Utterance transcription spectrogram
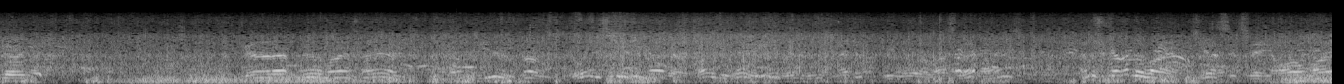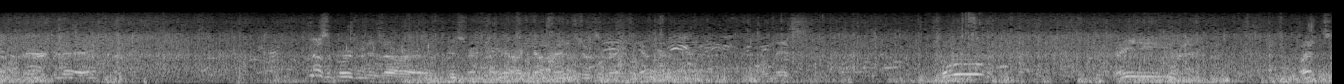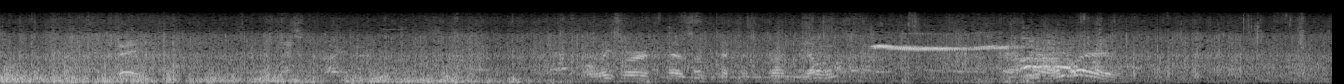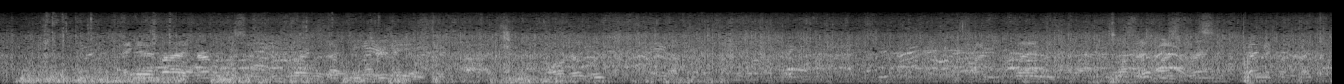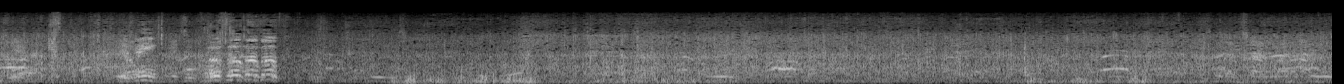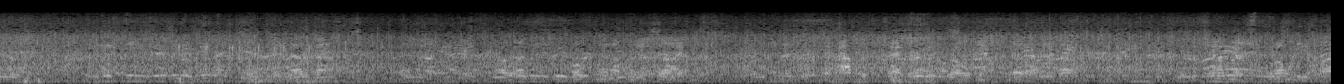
doing it. Good afternoon, Lions fans. Coming to you from the Windy City Chicago. We're going to connected between your Lions and the Chicago Lions. Yes, it's a all-Lion affair today. Joseph Bergman is our producer engineer. Our cameraman is Joseph Bergman Younger. On this cold, rainy, wet day. Least we're has some protection from the elements. And we are on enjoying the 15 Judy. All. Excuse me. Move, move, move, move. apples that are really growing out there. The sun that's growing Head!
